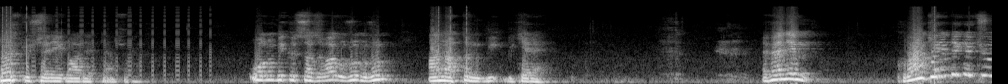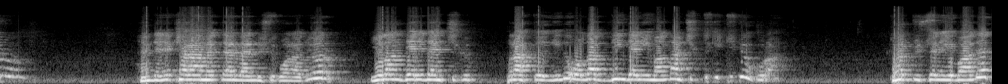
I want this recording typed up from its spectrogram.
400 sene ibadetten sonra. Onun bir kıssası var uzun uzun anlattım bir, bir kere. Efendim Kur'an-ı Kerim'de geçiyor o. Hem de ne kerametler vermiştik ona diyor. Yılan deriden çıkıp bıraktığı gibi o da dinden imandan çıktı gitti diyor Kur'an. 400 sene ibadet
